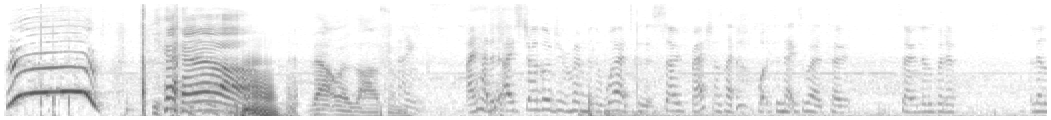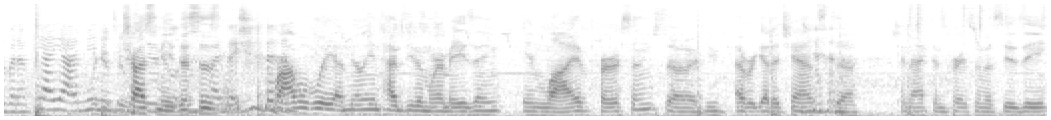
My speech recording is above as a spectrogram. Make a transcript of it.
Woo! Yeah! That was awesome. Thanks. I had a, I struggled to remember the words because it's so fresh. I was like, what's the next word? So, so a little bit of, a little bit of yeah, yeah. I'm meaning to. Trust me, this is probably a million times even more amazing in live person. So if you ever get a chance to connect in person with Susie,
